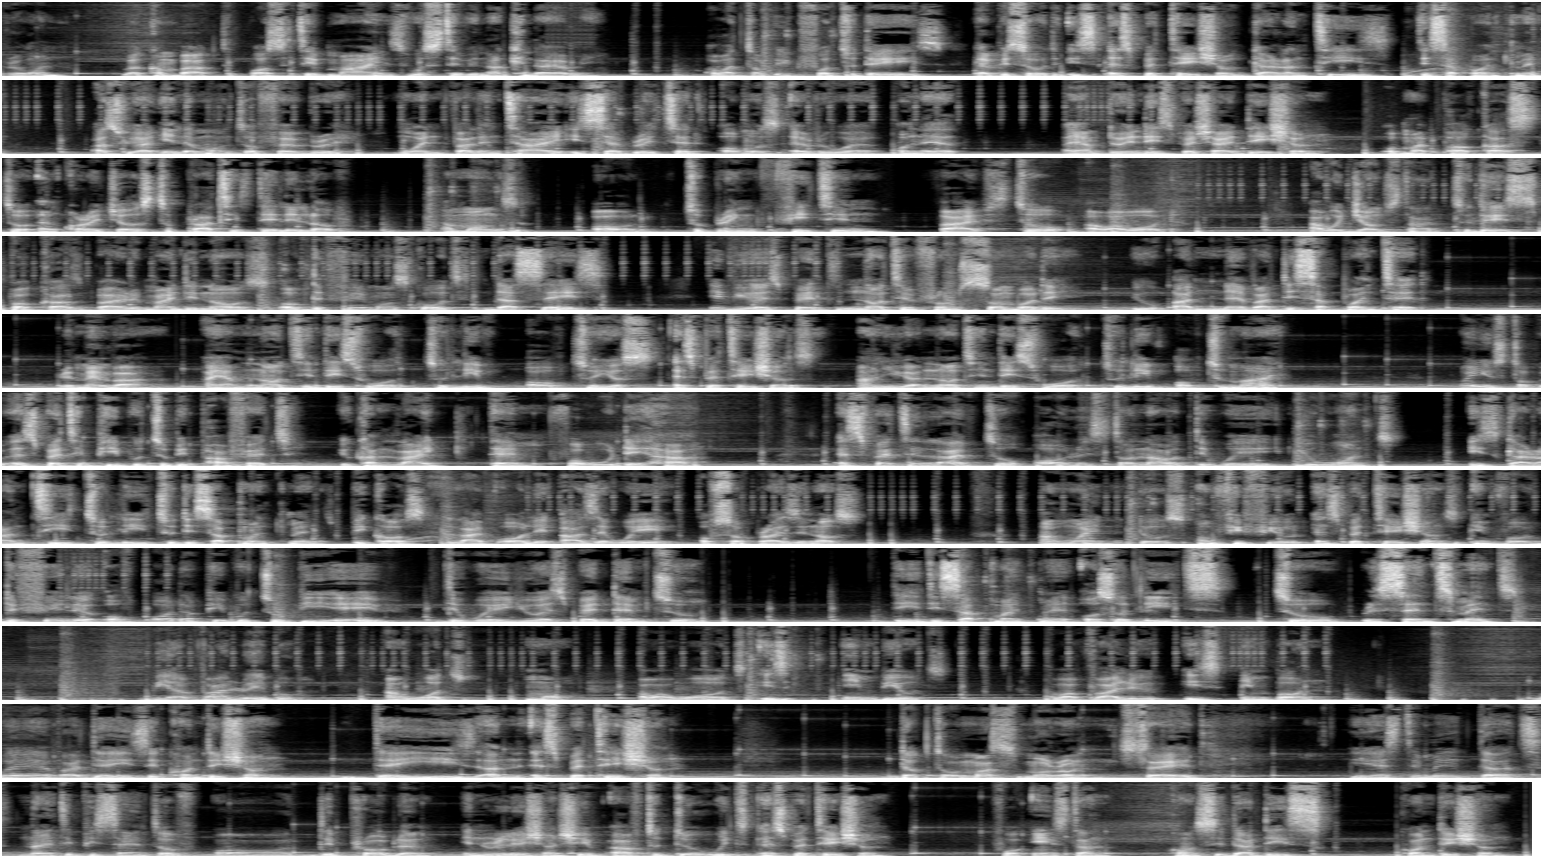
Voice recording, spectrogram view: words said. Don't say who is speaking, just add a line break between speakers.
everyone. Welcome back to Positive Minds with Stephen Akindayomi. Our topic for today's episode is expectation guarantees disappointment. As we are in the month of February, when Valentine is celebrated almost everywhere on earth, I am doing this special edition of my podcast to encourage us to practice daily love, amongst all, to bring fitting vibes to our world. I will jumpstart today's podcast by reminding us of the famous quote that says, If you expect nothing from somebody, you are never disappointed. Remember, I am not in this world to live up to your expectations, and you are not in this world to live up to mine. When you stop expecting people to be perfect, you can like them for who they are. Expecting life to always turn out the way you want is guaranteed to lead to disappointment because life only has a way of surprising us. And when those unfulfilled expectations involve the failure of other people to behave the way you expect them to, the disappointment also leads to resentment. We are valuable, and what more, our worth is inbuilt, our value is inborn. Wherever there is a condition, there is an expectation. Dr. Myles Munroe said he estimates that 90% of all the problem in relationship have to do with expectation. For instance, consider this condition.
